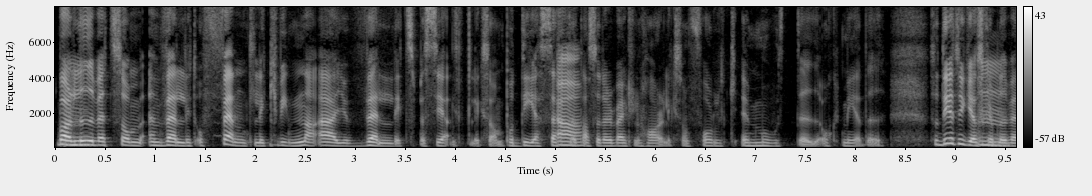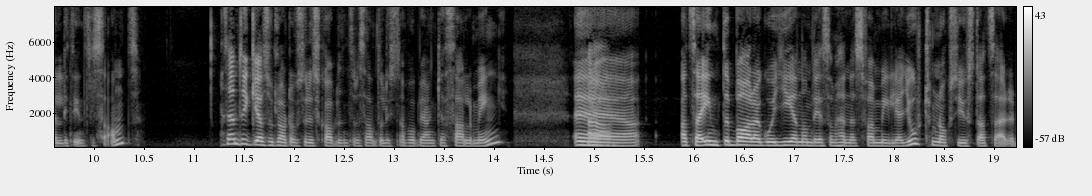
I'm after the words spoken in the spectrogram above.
bara livet som en väldigt offentlig kvinna är ju väldigt speciellt liksom på det sättet, Ja. alltså där du verkligen har liksom folk emot dig och med dig. Så det tycker jag ska Mm. bli väldigt intressant. Sen tycker jag såklart också det ska bli intressant att lyssna på Bianca Salming. Eh, Att så här, inte bara gå igenom det som hennes familj har gjort men också just att så här,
